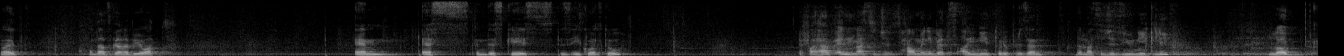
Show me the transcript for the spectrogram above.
Right? And that's going to be what? ms in this case is equal to if I have n messages, how many bits I need to represent the messages uniquely? Log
